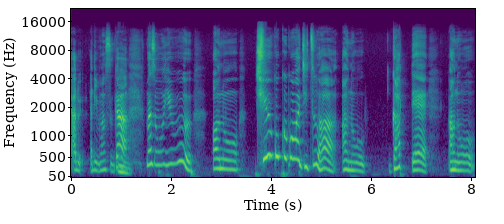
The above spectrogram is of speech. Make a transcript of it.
あるありますが、まあそういうあの中国語は実はあの「が」ってあの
